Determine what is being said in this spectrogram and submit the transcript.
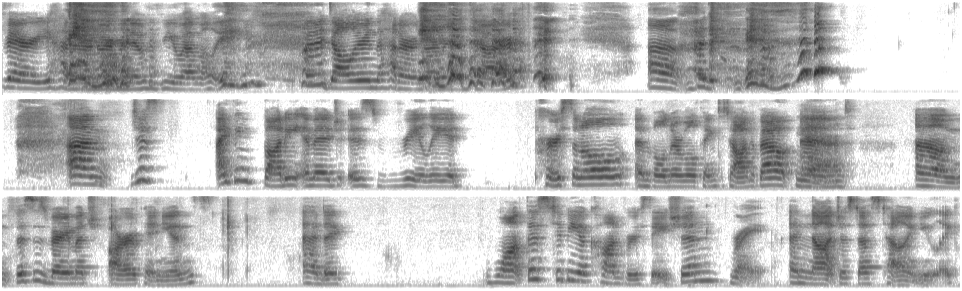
very heteronormative of you, Emily. Put a dollar in the heteronormative jar. um, but. um, just I think body image is really a personal and vulnerable thing to talk about. Yeah. And Um, this is very much our opinions, and I want this to be a conversation Right. and not just us telling you like,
